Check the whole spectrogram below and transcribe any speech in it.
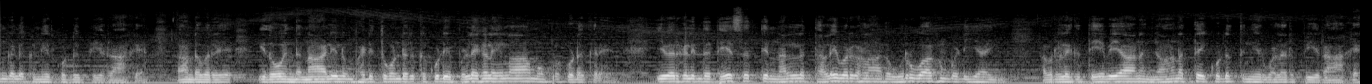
எங்களுக்கு நீர் கொடுப்பீராக. ஆண்டவரே இதோ இந்த நாளிலும் படித்து கொண்டிருக்கக்கூடிய பிள்ளைகளையெல்லாம் ஒப்பு கொடுக்கிறேன். இவர்கள் இந்த தேசத்தின் நல்ல தலைவர்களாக உருவாகும்படியாய் அவர்களுக்கு தேவையான ஞானத்தை கொடுத்து நீர் வளர்ப்பீராக.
